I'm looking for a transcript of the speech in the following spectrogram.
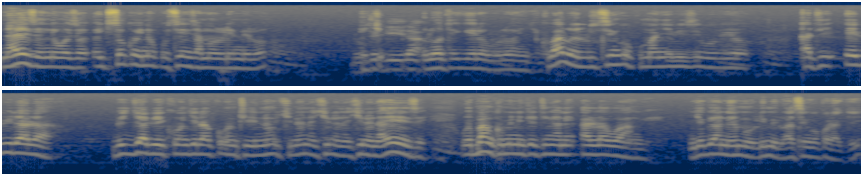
Naye nze ndowooza ekisooka olina okusinza mu lulimi lwo lwotegeera obulungi. Kuba lwe lusinga okumanya ebizibu byo kati ebirala bijja byekongerako nti no kino nekino nekino naye nze weba ncommunicatinga ne allah wange? Njogera naye mu lulimi lwasinga okola ki?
